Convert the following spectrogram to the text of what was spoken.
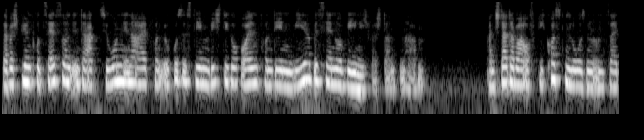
Dabei spielen Prozesse und Interaktionen innerhalb von Ökosystemen wichtige Rollen, von denen wir bisher nur wenig verstanden haben. Anstatt aber auf die kostenlosen und seit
